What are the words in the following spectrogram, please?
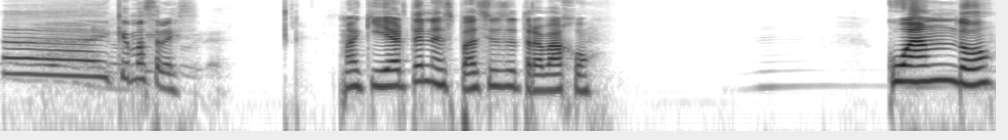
Ay, ¿qué más traes? Maquillarte en espacios de trabajo. Cuando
